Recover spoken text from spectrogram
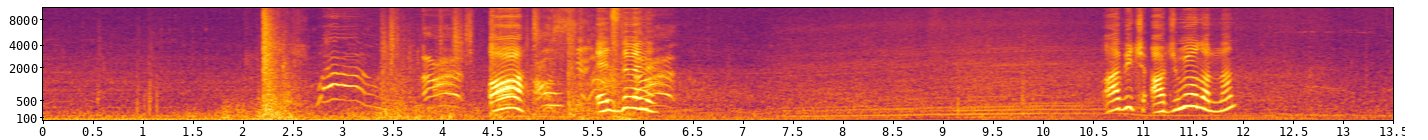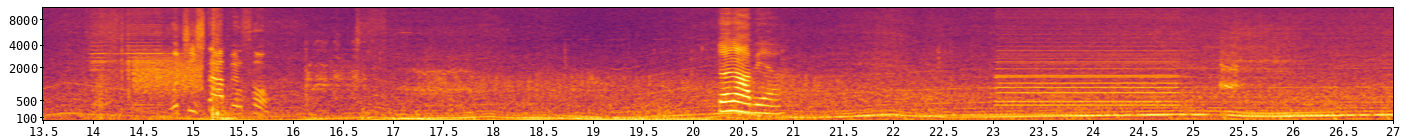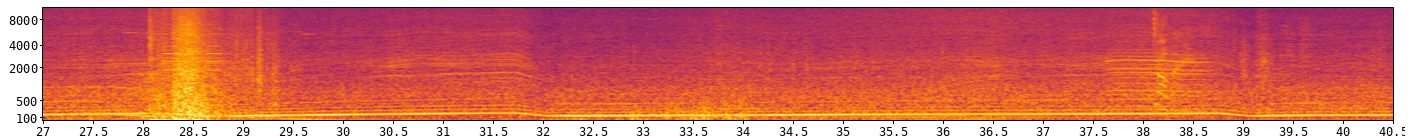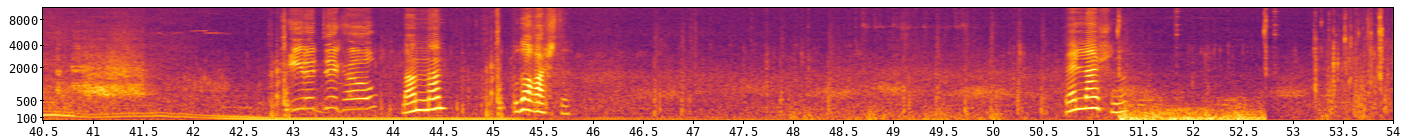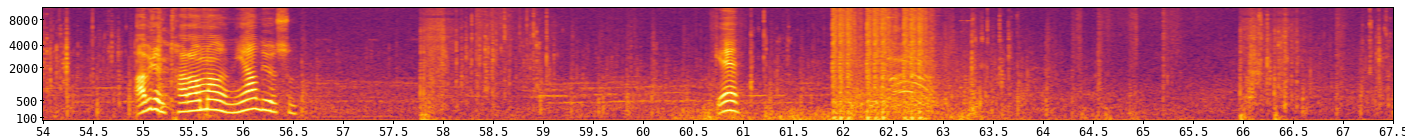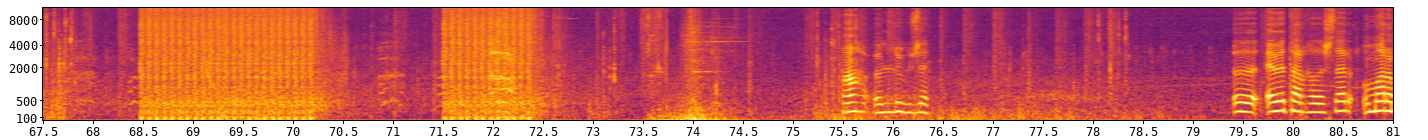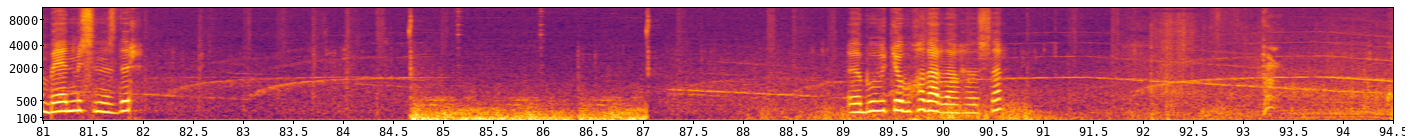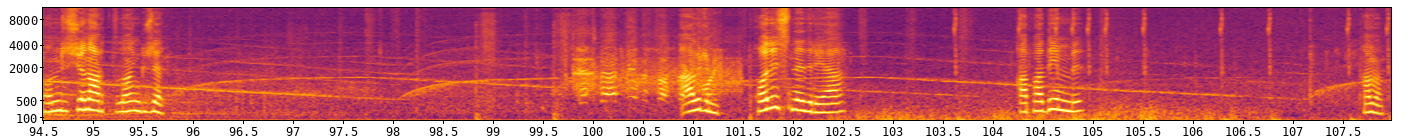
Aa! Ezdi beni. Abi hiç acımıyorlar lan. What you stopping for? Dön abi ya. Lan lan. Bu da kaçtı. Ver lan şunu. Abicim taramalı niye alıyorsun? Gel. Ha öldü güzel. Ee, evet arkadaşlar umarım beğenmişsinizdir. Ee, bu video bu kadardı arkadaşlar. Kondisyon arttı lan güzel. Abicim polis nedir ya? Kapatayım bir. Tamam.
